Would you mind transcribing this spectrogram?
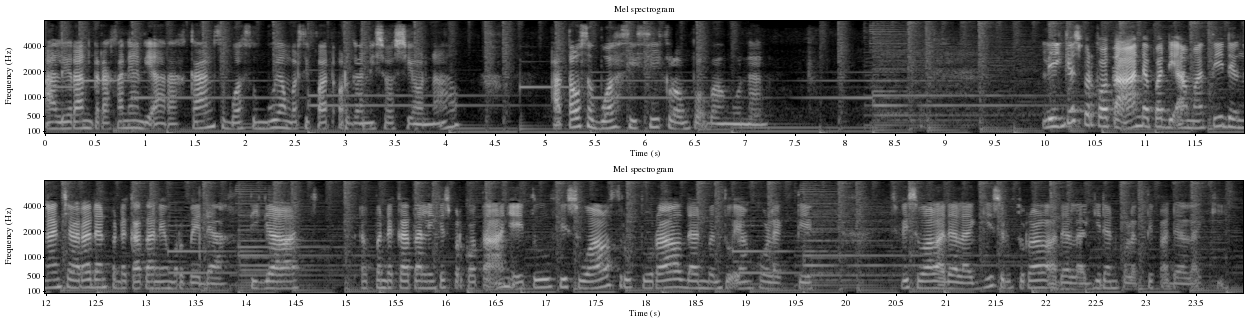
aliran gerakan yang diarahkan, sebuah sumbu yang bersifat organisasional, atau sebuah sisi kelompok bangunan. Linkage perkotaan dapat diamati dengan cara dan pendekatan yang berbeda. Tiga eh, pendekatan linkage perkotaan yaitu visual, struktural, dan bentuk yang kolektif. Visual ada lagi, struktural ada lagi, dan kolektif ada lagi.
